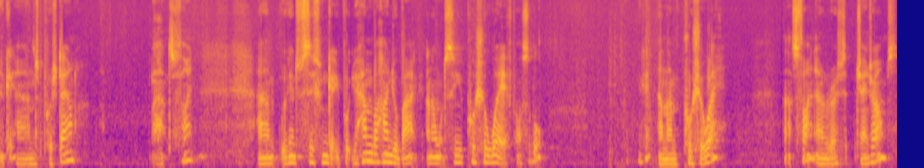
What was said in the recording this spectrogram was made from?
Okay, and push down. That's fine. And we're going to see if we can get you put your hand behind your back, and I want to see you push away if possible. Okay, and then push away. That's fine. And change arms,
